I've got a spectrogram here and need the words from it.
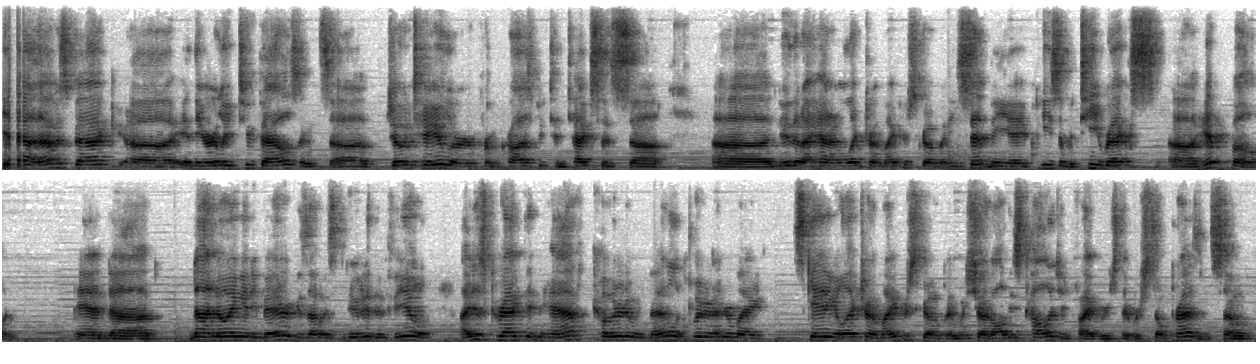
Yeah, that was back uh, in the early 2000s. Uh, Joe Taylor from Crosbyton, Texas. Uh, uh, knew that I had an electron microscope, and he sent me a piece of a T-Rex hip bone and uh, not knowing any better because I was new to the field, I just cracked it in half, coated it with metal, and put it under my scanning electron microscope, and we showed all these collagen fibers that were still present. So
